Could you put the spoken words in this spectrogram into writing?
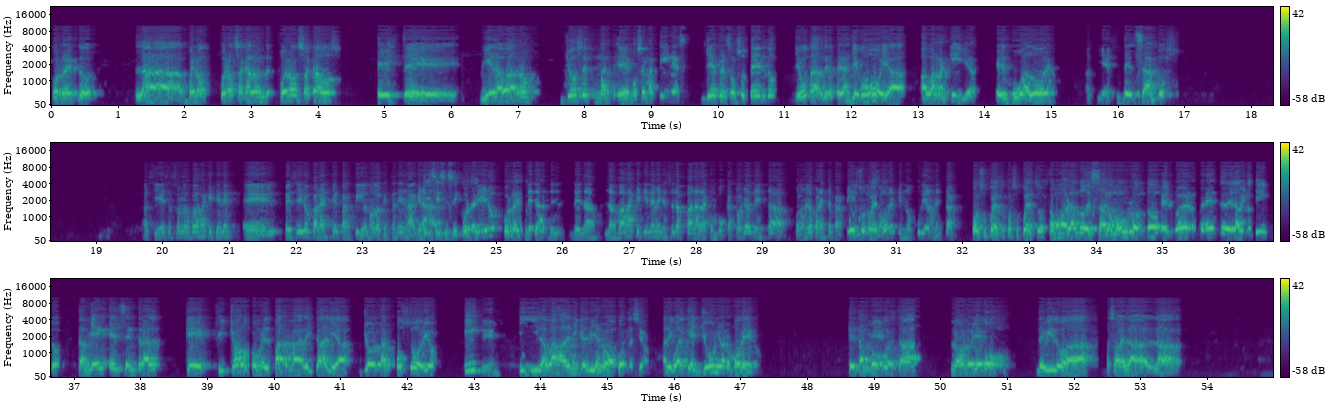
Correcto. La, bueno, fueron sacaron, fueron sacados este Miguel Navarro, Joseph eh, José Martínez, Jefferson Soteldo, llegó tarde, apenas llegó hoy a, a Barranquilla, el jugador Así es. del Santos. Así es, esas son las bajas que tiene eh, Pesero para este partido, ¿no? Los que están en la grada. Sí, sí, sí, correcto. correcto. De, las bajas que tiene Venezuela para la convocatoria de esta, por lo menos para este partido, ¿no? Los jugadores que no pudieron estar. Por supuesto, por supuesto. Estamos hablando de Salomón Rondón, el nuevo referente de la Vinotinto. También el central que fichó con el Parma de Italia, Jordan Osorio, y, y la baja de Miquel Villanueva por lesión. Al igual que Junior Moreno que tampoco está, no, no llegó debido a, ¿sabes? La, la,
